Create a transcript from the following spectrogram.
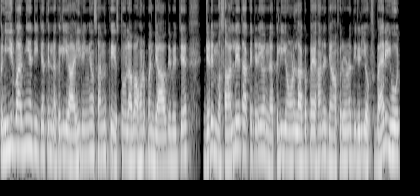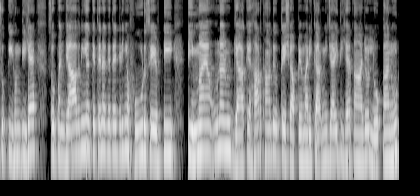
ਪਨੀਰ ਵਰਗੀਆਂ ਚੀਜ਼ਾਂ ਤੇ ਨਕਲੀ ਆ ਹੀ ਰਹੀਆਂ ਸਨ ਤੇ ਇਸ ਤੋਂ ਇਲਾਵਾ ਹੁਣ ਪੰਜਾਬ ਦੇ ਵਿੱਚ ਜਿਹੜੇ ਮਸਾਲੇ ਤੱਕ ਜਿਹੜੇ ਉਹ ਨਕਲੀ ਆਉਣ ਲੱਗ ਪਏ ਹਨ ਜਾਂ ਫਿਰ ਉਹਨਾਂ ਦੀ ਜਿਹੜੀ ਐਕਸਪਾਇਰੀ ਹੋ ਚੁੱਕੀ ਹੁੰਦੀ ਹੈ, ਸੋ ਪੰਜਾਬ ਦੀਆਂ ਕਿਤੇ ਨਾ ਕਿਤੇ ਜਿਹੜੀਆਂ ਫੂਡ ਸੇਫਟੀ ਟੀਮਾਂ ਆ, ਉਹਨਾਂ ਨੂੰ ਜਾ ਕੇ ਹਰ ਥਾਂ ਦੇ ਉੱਤੇ ਛਾਪੇਮਾਰੀ ਕਰਨੀ ਚਾਹੀਦੀ ਹੈ ਤਾਂ ਜੋ ਲੋਕਾਂ ਨੂੰ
